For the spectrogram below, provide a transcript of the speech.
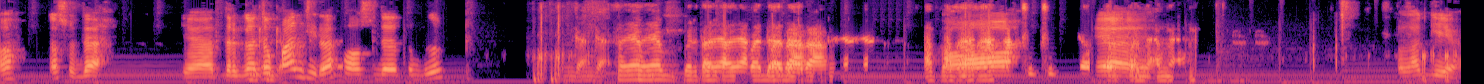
oh, oh sudah ya tergantung Panji lah kalau sudah atau belum enggak enggak. Saya, saya bertanya pada Rara. Apakah Oh, Rara? ya, ya. pertanyaan. Apa lagi ya?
